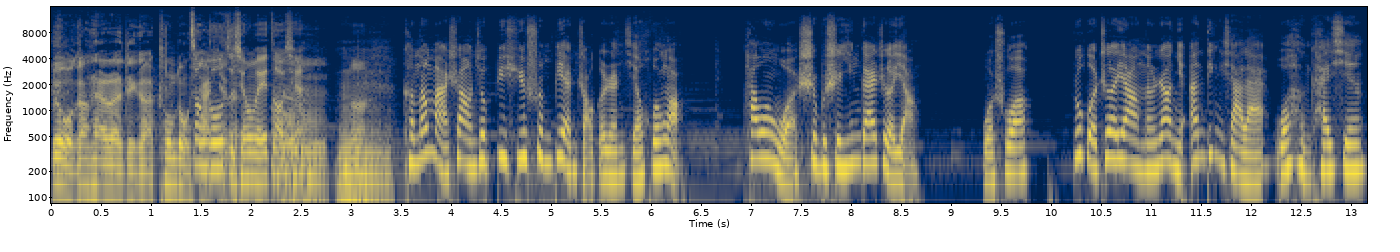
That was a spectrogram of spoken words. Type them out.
为我刚才的这个冲动下脏钩子行为道歉。嗯嗯，可能马上就必须顺便找个人结婚了。他问我是不是应该这样，我说如果这样能让你安定下来，我很开心。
